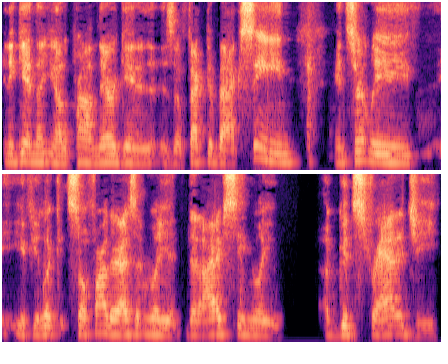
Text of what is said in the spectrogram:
And again, that you know, the problem there again is, is effective vaccine, and certainly if you look so far, there hasn't really that I've seen really a good strategy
